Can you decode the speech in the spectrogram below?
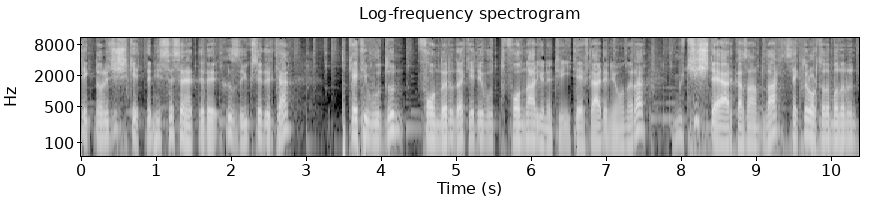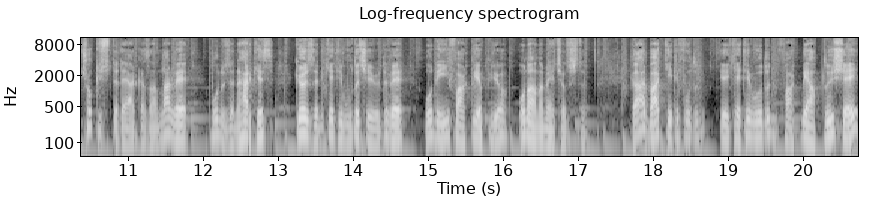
teknoloji şirketlerinin hisse senetleri hızlı yükselirken Cathy Wood'un fonları da Cathy Wood fonlar yönetiyor. ETF'ler deniyor onlara. Müthiş değer kazandılar. Sektör ortalamalarının çok üstte değer kazandılar ve bunun üzerine herkes gözlerini Cathy Wood'a çevirdi ve o neyi farklı yapıyor onu anlamaya çalıştı. Galiba Cathy Wood'un e, Cathy Wood'un farklı yaptığı şey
